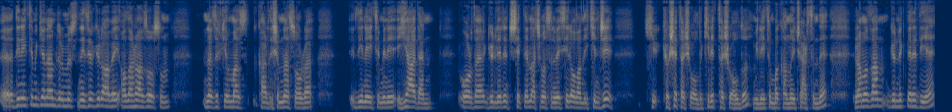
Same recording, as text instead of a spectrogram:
E, Din Eğitimi Genel Müdürümüz Nezir Gül ağabey Allah razı olsun. Nazif Yılmaz kardeşimden sonra din eğitimini ihya eden, orada güllerin çiçeklerin açmasını vesile olan ikinci köşe taşı oldu, kilit taşı oldu Milli Eğitim Bakanlığı içerisinde. Ramazan günlükleri diye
